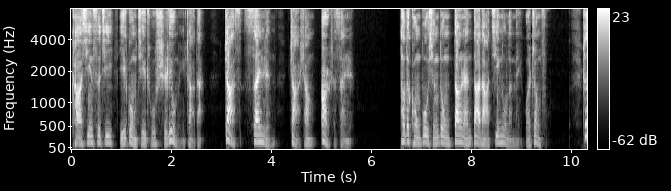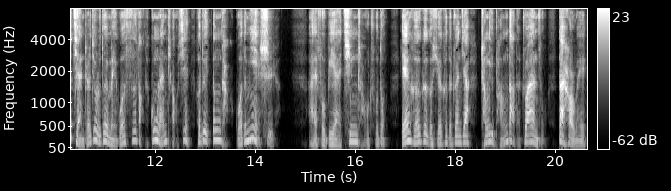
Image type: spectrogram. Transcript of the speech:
卡辛斯基一共寄出十六枚炸弹，炸死三人，炸伤二十三人。他的恐怖行动当然大大激怒了美国政府，这简直就是对美国司法的公然挑衅和对灯塔国的蔑视啊！FBI 倾巢出动，联合各个学科的专家，成立庞大的专案组，代号为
